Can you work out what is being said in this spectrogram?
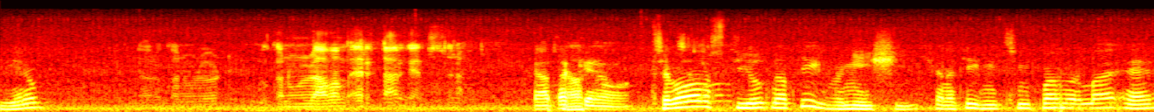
Jenom? Já do kanonu, do kanonu dávám air targets teda. Já taky, no. Třeba mám steel na těch vnějších a na těch vnitřních mám normálně air.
